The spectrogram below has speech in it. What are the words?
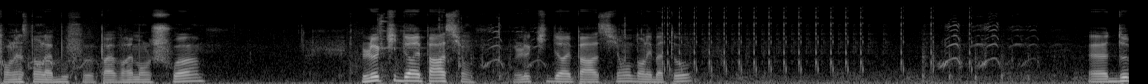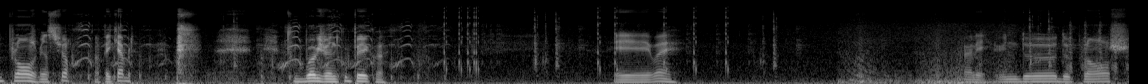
pour l'instant la bouffe, euh, pas vraiment le choix. Le kit de réparation. Le kit de réparation dans les bateaux. Euh, deux planches, bien sûr. Impeccable. Tout le bois que je viens de couper, quoi. Et ouais. Allez, une, deux, deux planches.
